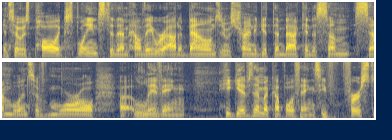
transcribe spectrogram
And so, as Paul explains to them how they were out of bounds and was trying to get them back into some semblance of moral uh, living, he gives them a couple of things. He first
